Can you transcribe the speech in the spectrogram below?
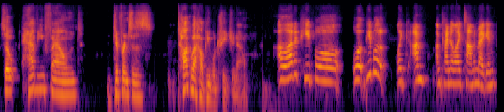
So have you found differences? Talk about how people treat you now. A lot of people, well, people like I'm I'm kind of like Tom and Megan.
